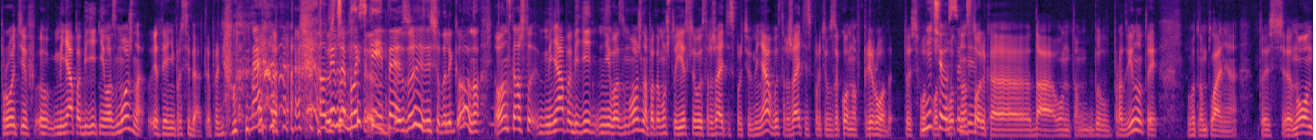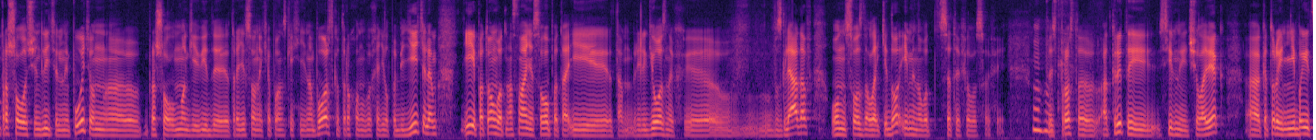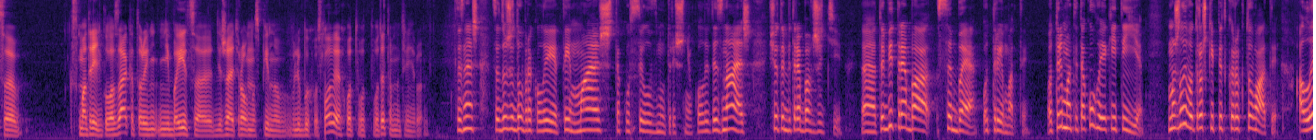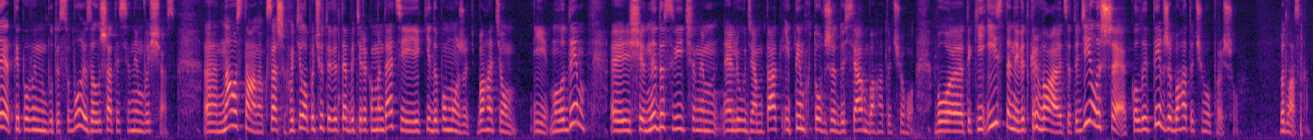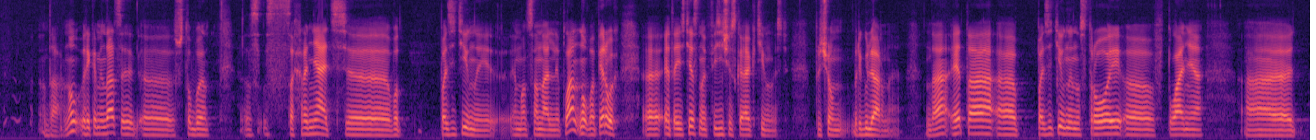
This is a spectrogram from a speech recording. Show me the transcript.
против э, меня победить невозможно. Это я не про себя, это про него. Ну, ти вже близький Э, да, Еще далеко, но он сказал, что меня победить невозможно, потому что если вы сражаетесь против меня, вы сражаетесь против законов природы. То есть вот, вот, вот настолько, э, да, он там был продвинутый в этом плане. То есть, но он прошел очень длительный путь, он э, прошел многие виды традиционных японских единоборств, в которых он выходил победителем, и потом вот на основании своего опыта и там религиозных э, в- взглядов он создал айкидо именно вот с этой философией. То есть просто открытый, сильный человек, э, который не боится смотреть в глаза, который не боится держать ровно спину в любых условиях. Вот, вот, вот это мы тренируем. Ти знаєш, це дуже добре, коли ти маєш таку силу внутрішню, коли ти знаєш, що тобі треба в житті. Е, Тобі треба себе отримати, отримати такого, який ти є. Можливо, трошки підкоректувати, але ти повинен бути собою, залишатися ним весь час. Е, Наостанок, Саша, хотіла почути від тебе ті рекомендації, які допоможуть багатьом і молодим, е, ще недосвідченим е, людям, так і тим, хто вже досяг багато чого. Бо е, такі істини відкриваються тоді лише, коли ти вже багато чого пройшов. Будь ласка. Да, ну, рекомендации, э, чтобы с- сохранять э, вот позитивный эмоциональный план. Ну, во-первых, э, это, естественно, физическая активность, причем регулярная. Да? Это э, позитивный настрой э, в плане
